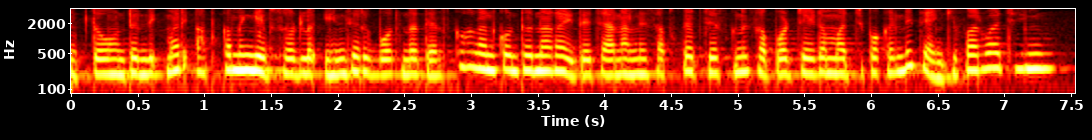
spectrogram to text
చెప్తూ ఉంటుంది. మరి అప్కమింగ్ ఎపిసోడ్లో ఏం జరగబోతుందో తెలుసుకోవాలనుకుంటున్నారా? అయితే ఛానల్ని సబ్స్క్రైబ్ చేసుకుని సపోర్ట్ చేయడం మర్చిపోకండి. థ్యాంక్ యూ ఫర్ వాచింగ్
